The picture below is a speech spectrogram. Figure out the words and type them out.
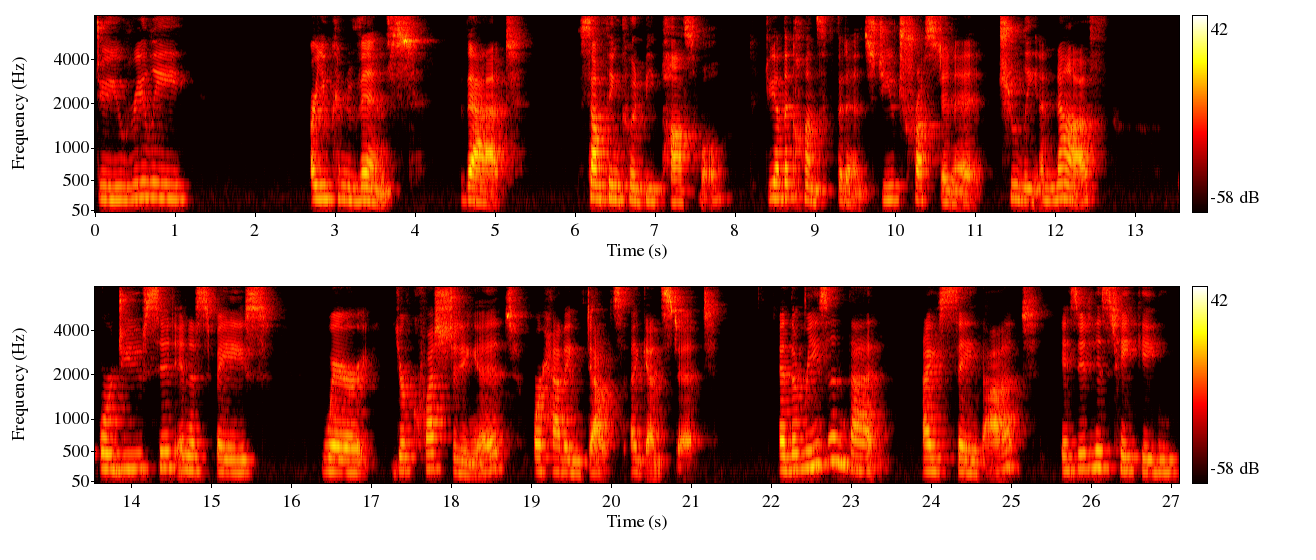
Do you really, are you convinced that something could be possible? Do you have the confidence? Do you trust in it truly enough? Or do you sit in a space where you're questioning it or having doubts against it. And the reason that I say that is it is taking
